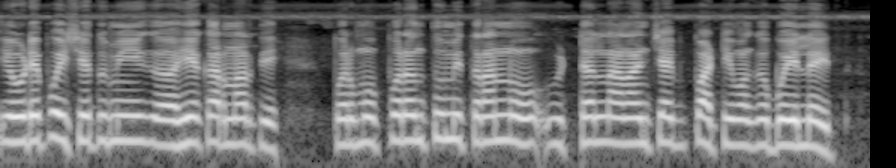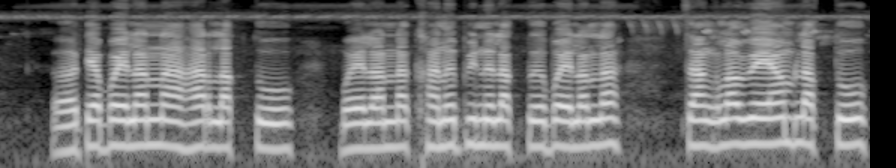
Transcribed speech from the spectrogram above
एवढे पैसे तुम्ही हे करणार ते. पर परंतु मित्रांनो विठ्ठल नानांच्या पाठीमागं बैल आहेत. त्या बैलांना आहार लागतो बैलांना खाणं पिणं लागतं बैलांना चांगला व्यायाम लागतो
